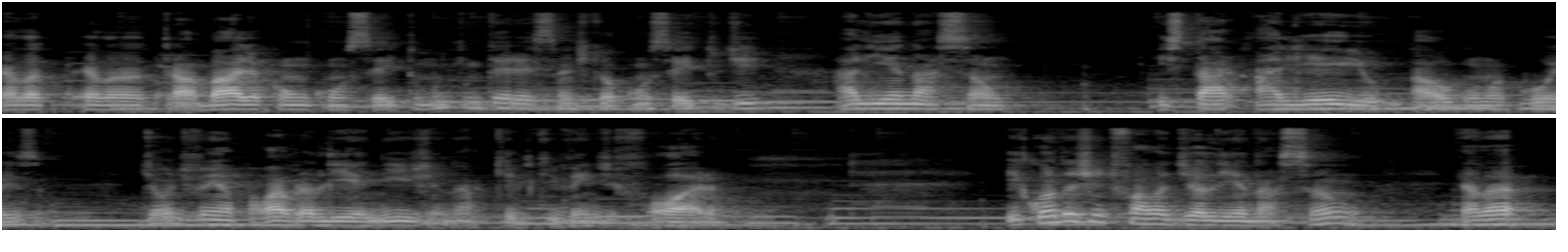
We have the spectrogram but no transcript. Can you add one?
ela, ela trabalha com um conceito muito interessante que é o conceito de alienação, estar alheio a alguma coisa. De onde vem a palavra alienígena, aquele que vem de fora. E quando a gente fala de alienação, ela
